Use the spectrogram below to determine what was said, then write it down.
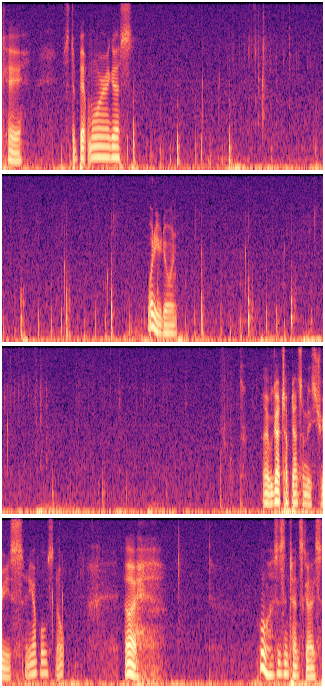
Okay. Just a bit more, I guess. What are you doing? Alright, we gotta chop down some of these trees. Any apples? Nope. Alright. Whew, this is intense, guys.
